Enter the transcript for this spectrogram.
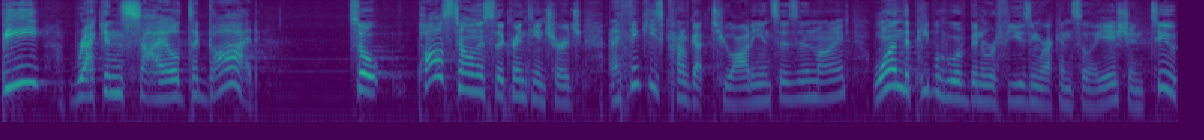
be reconciled to God. So, Paul's telling this to the Corinthian church, and I think he's kind of got two audiences in mind. One, the people who have been refusing reconciliation. Two,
